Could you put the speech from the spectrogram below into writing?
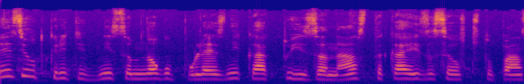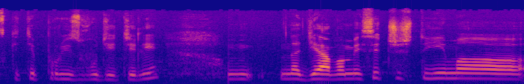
Тези открити дни са много полезни както и за нас, така и за селскостопанските производители. Надяваме се, че ще има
